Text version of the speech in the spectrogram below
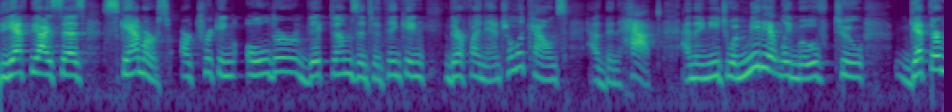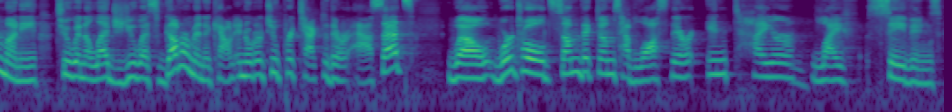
The FBI says scammers are tricking older victims into thinking their financial accounts have been hacked and they need to immediately move to get their money to an alleged U.S. government account in order to protect their assets. Well, we're told some victims have lost their entire life savings.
